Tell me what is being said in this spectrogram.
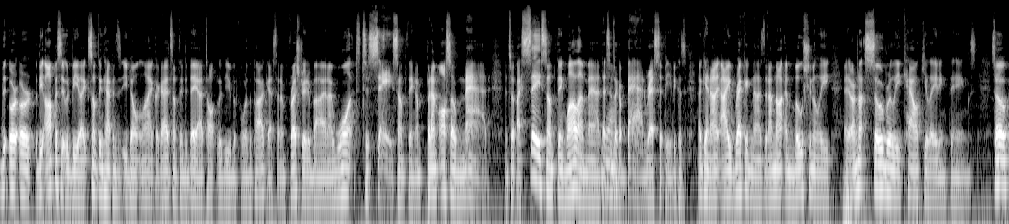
the, or, or the opposite would be like something happens that you don't like. Like I had something today I talked with you before the podcast that I'm frustrated by, and I want to say something, but I'm also mad. And so if I say something while I'm mad, that seems like a bad recipe because again, I, I recognize that I'm not emotionally or I'm not soberly calculating things. So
